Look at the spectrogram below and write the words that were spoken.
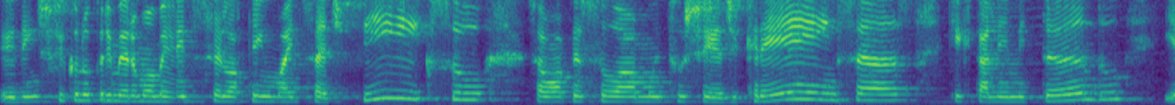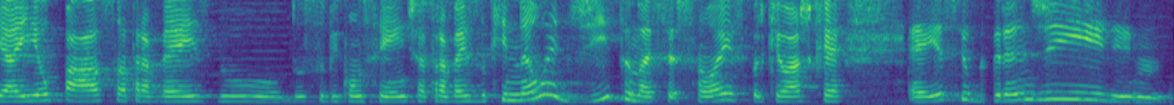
Eu identifico no primeiro momento se ela tem um mindset fixo, se é uma pessoa muito cheia de crenças, o que está limitando, e aí eu passo através do, do subconsciente, através do que não é dito nas sessões, porque eu acho que é, é esse o grande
